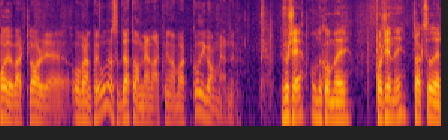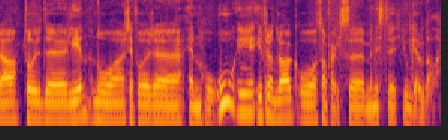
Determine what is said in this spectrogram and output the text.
har jo vært klare over en periode. Så dette mener jeg kunne vært gått i gang med nå. Vi får se om det kommer på skinner. Takk skal dere ha, Tord Lien, nå sjef for eh, NHO i, i Trøndelag, og samferdselsminister Jon Georg Dale.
